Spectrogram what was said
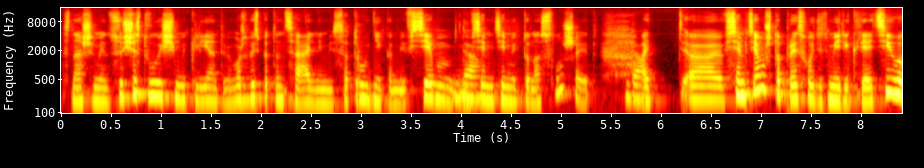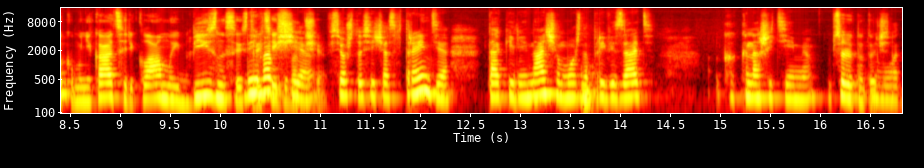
с нашими существующими клиентами, может быть, потенциальными сотрудниками, всем, да. всем теми, кто нас слушает, да. а, всем тем, что происходит в мире креатива, коммуникации, рекламы, бизнеса и да стратегии и вообще. вообще. Все, что сейчас в тренде, так или иначе можно привязать к, к нашей теме. Абсолютно точно. Вот.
